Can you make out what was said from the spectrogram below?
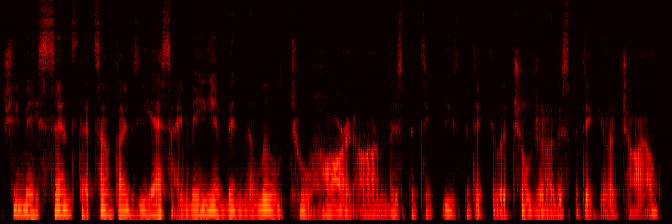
She may sense that sometimes, yes, I may have been a little too hard on this partic- these particular children or this particular child.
